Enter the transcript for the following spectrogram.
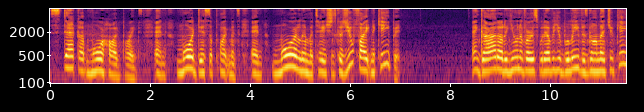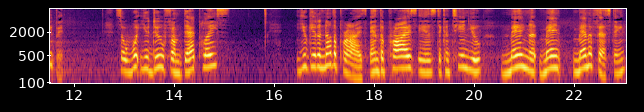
stack up more heartbreaks and more disappointments and more limitations because you're fighting to keep it. And God or the universe, whatever you believe, is going to let you keep it. So, what you do from that place, you get another prize. And the prize is to continue man, man, manifesting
